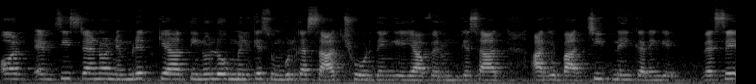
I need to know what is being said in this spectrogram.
और एमसी स्टैन और निमृत क्या तीनों लोग मिलके सुम्बुल का साथ छोड़ देंगे या फिर उनके साथ आगे बातचीत नहीं करेंगे? वैसे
